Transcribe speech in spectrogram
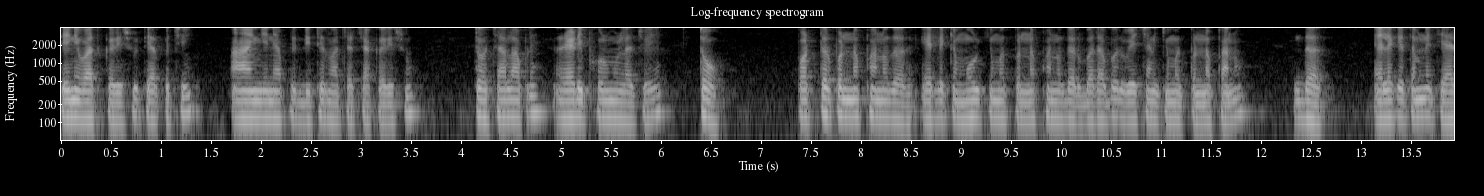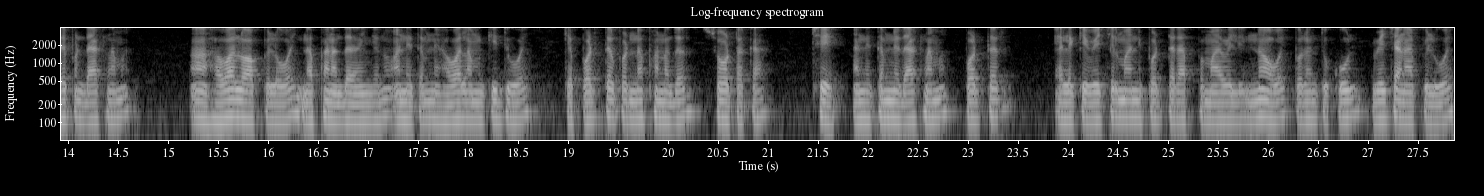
તેની વાત કરીશું, ત્યાર પછી આ અંગેની આપણે ડિટેલમાં ચર્ચા કરીશું. તો ચાલો આપણે રેડી ફોર્મ્યુલા જોઈએ. તો પડતર પર નફાનો દર, એટલે કે મૂળ કિંમત પર નફાનો દર બરાબર, વેચાણ કિંમત પર નફાનો દર. એટલે કે તમને જ્યારે પણ દાખલામાં હવાલો આપેલો હોય નફાના દર અંગેનો, અને તમને હવાલામાં કીધું હોય કે પડતર પર નફાનો દર સો ટકા છે, અને તમને દાખલામાં પડતર એટલે કે વેચેલમાંની પડતર આપવામાં આવેલી ન હોય, પરંતુ કુલ વેચાણ આપેલું હોય,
